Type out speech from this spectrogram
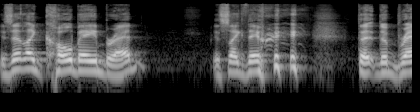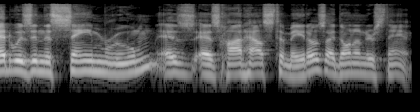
Is that like Kobe bread? It's like they were the the bread was in the same room as as hothouse tomatoes. I don't understand.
